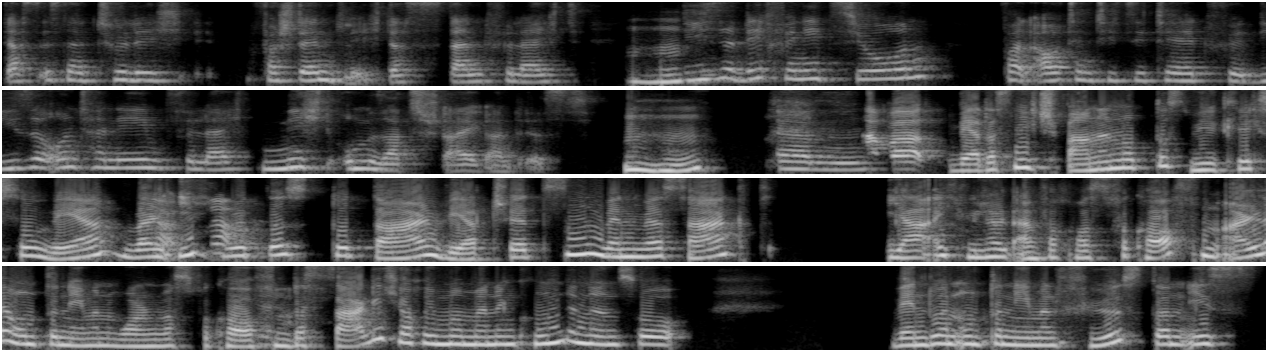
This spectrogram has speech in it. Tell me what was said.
das ist natürlich verständlich, dass dann vielleicht mhm. diese Definition von Authentizität für diese Unternehmen vielleicht nicht umsatzsteigernd ist. Mhm. Ähm, Aber wäre das nicht spannend, ob das wirklich so wäre? Weil ja, ich würde das total wertschätzen, wenn wer sagt, ja, ich will halt einfach was verkaufen. Alle Unternehmen wollen was verkaufen. Ja. Das sage ich auch immer meinen Kundinnen so. Wenn du ein Unternehmen führst, dann ist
